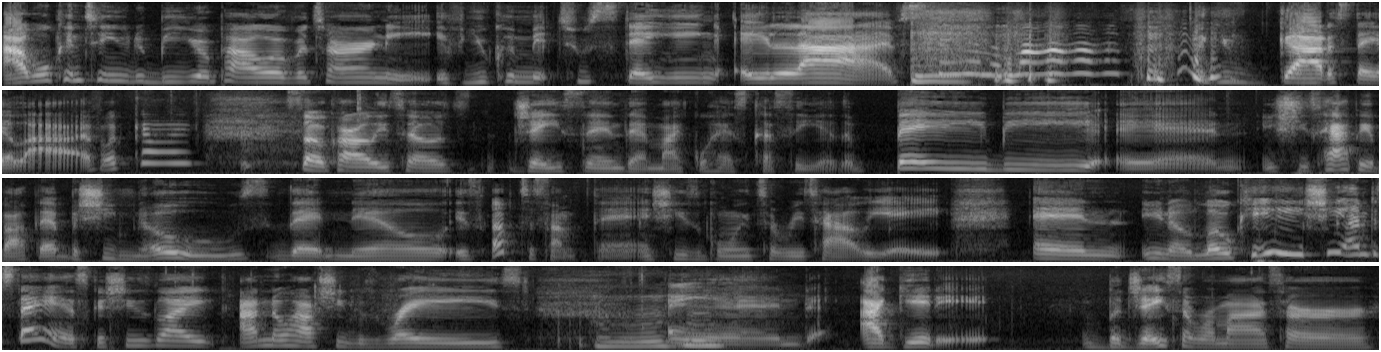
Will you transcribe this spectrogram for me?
I will continue to be your power of attorney if you commit to staying alive. Staying alive. you gotta stay alive, okay? So Carly tells Jason that Michael has custody of the baby and she's happy about that, but she knows that Nelle is up to something and she's going to retaliate. And, you know, low key, she understands because she's like, I know how she was raised mm-hmm. and I get it. But Jason reminds her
